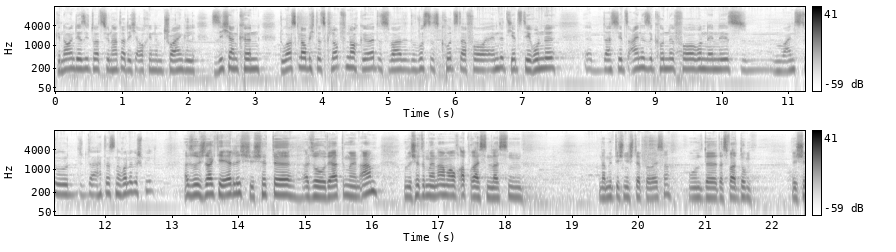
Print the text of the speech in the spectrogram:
Genau in der Situation hat er dich auch in einem Triangle sichern können. Du hast, glaube ich, das Klopfen noch gehört. Es war, du wusstest kurz davor, endet jetzt die Runde. Äh, Dass jetzt eine Sekunde vor Rundenende ist, meinst du, da hat das eine Rolle gespielt? Also ich sag dir ehrlich, ich hätte, also der hatte meinen Arm und ich hätte meinen Arm auch abreißen lassen, damit ich nicht steppe, weißt du? Und äh, das war dumm. Ich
